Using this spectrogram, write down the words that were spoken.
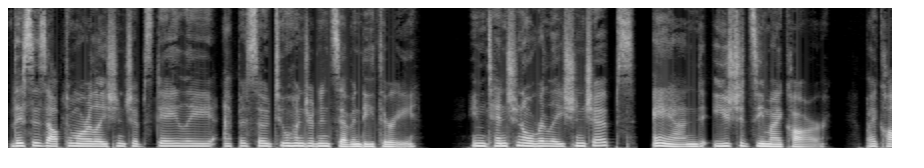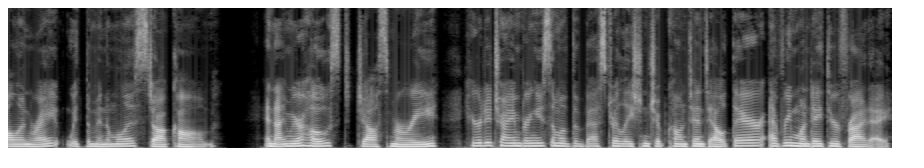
This is Optimal Relationships Daily, episode 273 Intentional Relationships and You Should See My Car by Colin Wright with TheMinimalist.com. And I'm your host, Joss Marie, here to try and bring you some of the best relationship content out there every Monday through Friday.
